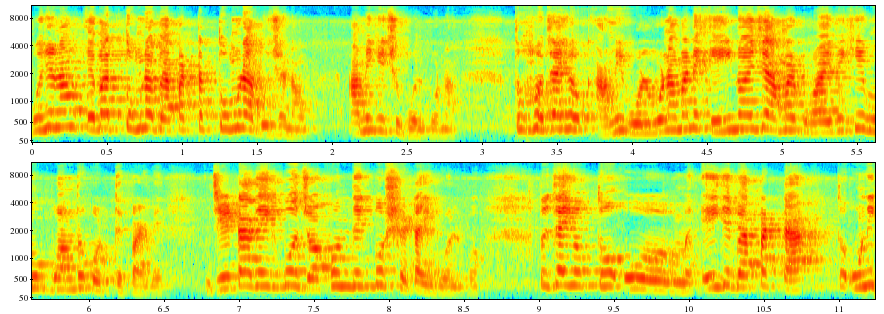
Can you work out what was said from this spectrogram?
বুঝে নাও, এবার তোমরা ব্যাপারটা তোমরা বুঝে নাও, আমি কিছু বলব না। তো যাই হোক, আমি বলব না মানে এই নয় যে আমার ভয় দেখিয়ে মুখ বন্ধ করতে পারবে। যেটা দেখব, যখন দেখব, সেটাই বলব। তো যাই হোক, তো এই যে ব্যাপারটা, তো উনি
